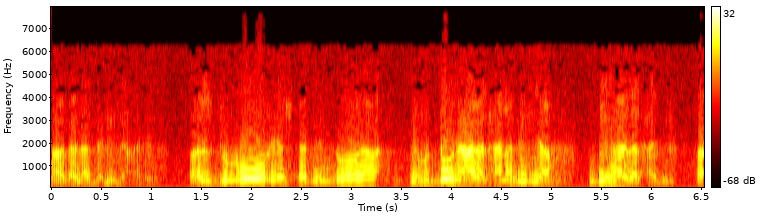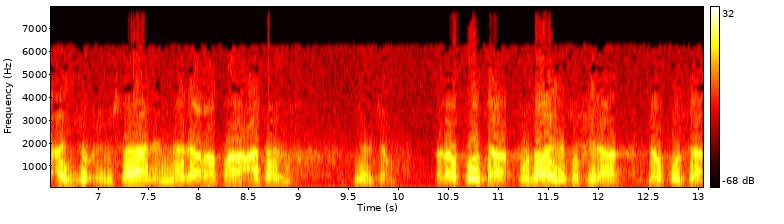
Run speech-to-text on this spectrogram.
هذا لا دليل عليه. الجمهور يستدلون يردون على الحنفية بهذا الحديث. فأي إنسان نذر طاعة يلزمه فلو قلت وفائدة الخلاف لو قلت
